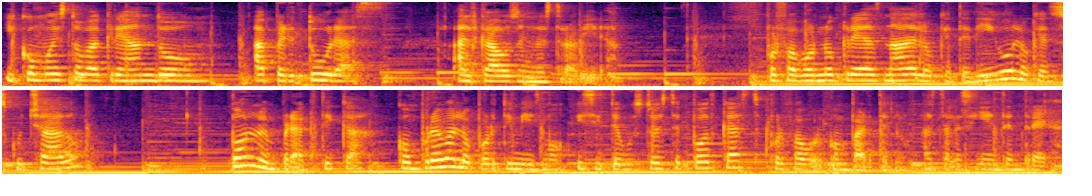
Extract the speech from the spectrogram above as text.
y cómo esto va creando aperturas al caos en nuestra vida. Por favor, no creas nada de lo que te digo, lo que has escuchado. Ponlo en práctica, compruébalo por ti mismo y si te gustó este podcast, por favor compártelo. Hasta la siguiente entrega.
